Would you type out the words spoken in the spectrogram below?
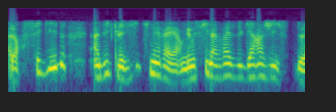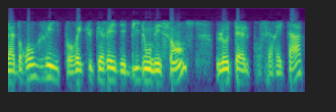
Alors ces guides indiquent les itinéraires, mais aussi l'adresse du garagiste, de la droguerie pour récupérer des bidons d'essence, l'hôtel pour faire étape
